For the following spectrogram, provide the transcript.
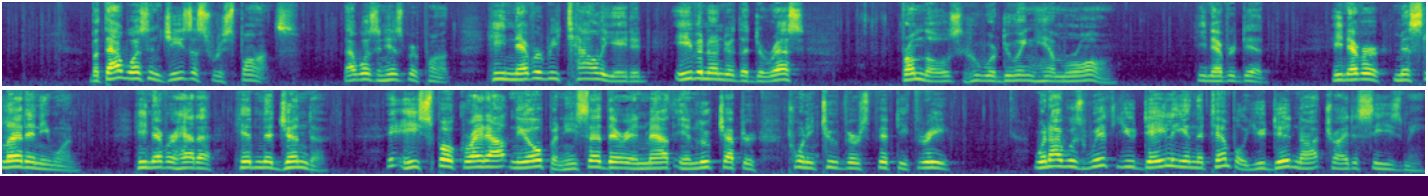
But that wasn't Jesus' response. That wasn't his response. He never retaliated, even under the duress from those who were doing him wrong. He never did. He never misled anyone. He never had a hidden agenda. He spoke right out in the open. He said there in Math in Luke chapter 22 verse 53, when I was with you daily in the temple, you did not try to seize me.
